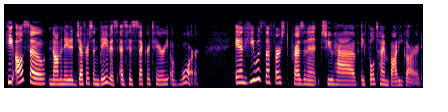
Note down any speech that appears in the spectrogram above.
He also nominated Jefferson Davis as his Secretary of War. And he was the first president to have a full time bodyguard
